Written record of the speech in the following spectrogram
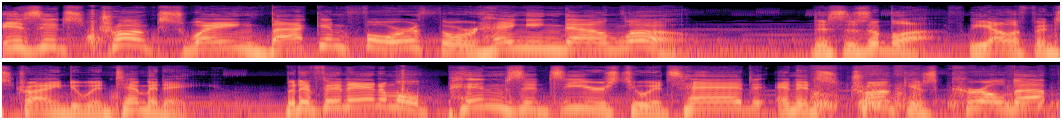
Is its trunk swaying back and forth or hanging down low? This is a bluff. The elephant's trying to intimidate you. But if an animal pins its ears to its head and its trunk is curled up,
